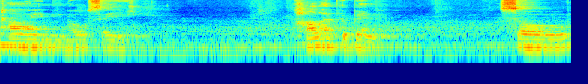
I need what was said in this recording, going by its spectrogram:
time no see. How have you been? So,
